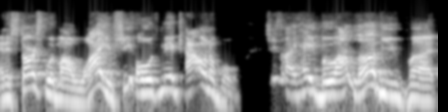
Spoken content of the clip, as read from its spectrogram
And it starts with my wife. She holds me accountable. She's like, hey, boo, I love you, but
